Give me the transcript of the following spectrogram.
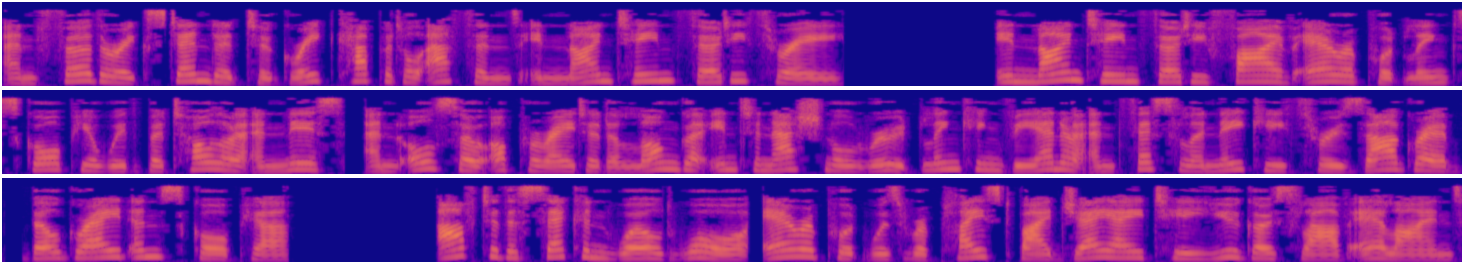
and further extended to Greek capital Athens in 1933. In 1935 Aeroput linked Skopje with Bitola and Nis, and also operated a longer international route linking Vienna and Thessaloniki through Zagreb, Belgrade and Skopje. After the Second World War, Aeroput was replaced by JAT Yugoslav Airlines,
